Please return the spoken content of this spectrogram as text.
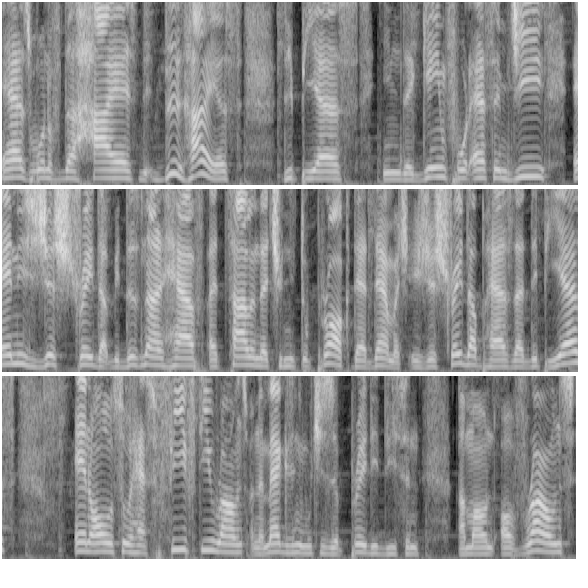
it has one of the highest, the highest DPS in the game for SMG and it's just straight up, it does not have a talent that you need to proc that damage, it just straight up has that DPS and also has 50 rounds on the magazine which is a pretty decent amount of rounds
